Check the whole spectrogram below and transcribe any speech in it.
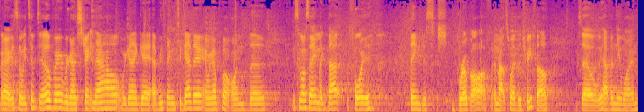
Alright, so we tipped it over. We're gonna straighten it out. We're gonna get everything together and we're gonna put on the, you see what I'm saying? Like that fourth thing just sh- broke off and that's why the tree fell. So we have a new one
